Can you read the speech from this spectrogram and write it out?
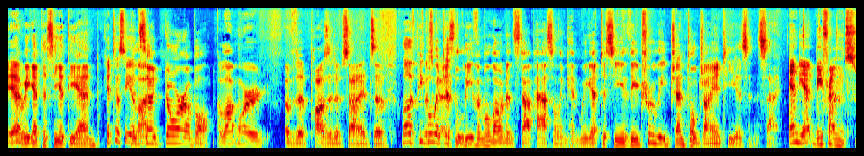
Yeah. that we get to see at the end. Get to see a It's lot, It's adorable. a lot more of the positive sides of. Well, if people would guy. just leave him alone and stop hassling him, we get to see the truly gentle giant he is inside. and yet be friends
